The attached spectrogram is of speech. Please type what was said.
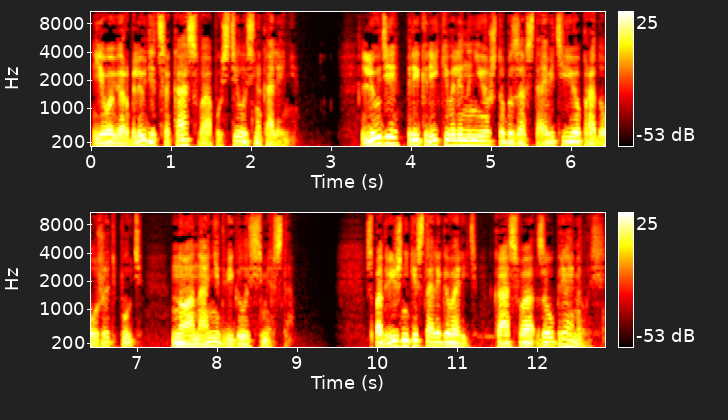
его верблюдица Касва опустилась на колени. Люди прикрикивали на нее, чтобы заставить ее продолжить путь, но она не двигалась с места. Сподвижники стали говорить, Касва заупрямилась.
